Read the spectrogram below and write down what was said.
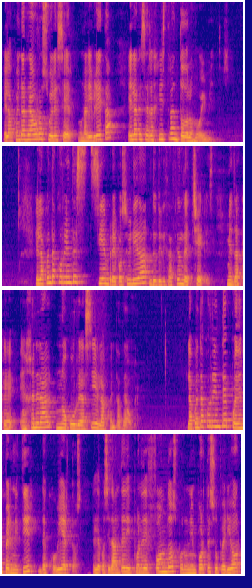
en las cuentas de ahorro suele ser una libreta en la que se registran todos los movimientos. En las cuentas corrientes siempre hay posibilidad de utilización de cheques, mientras que en general no ocurre así en las cuentas de ahorro. Las cuentas corrientes pueden permitir descubiertos. El depositante dispone de fondos por un importe superior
